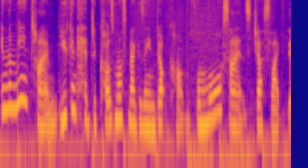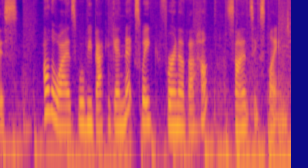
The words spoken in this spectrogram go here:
in the meantime, you can head to cosmosmagazine.com for more science just like this. Otherwise, we'll be back again next week for another Huh? Science Explained.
